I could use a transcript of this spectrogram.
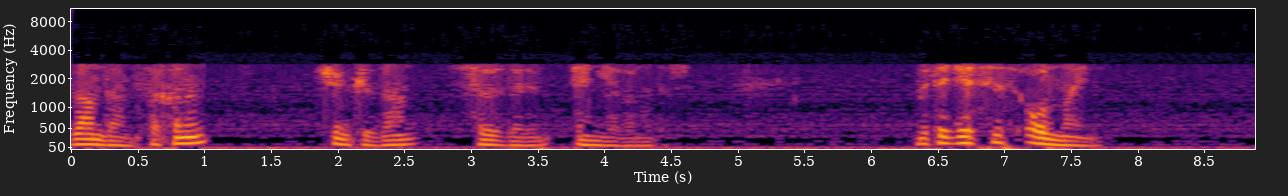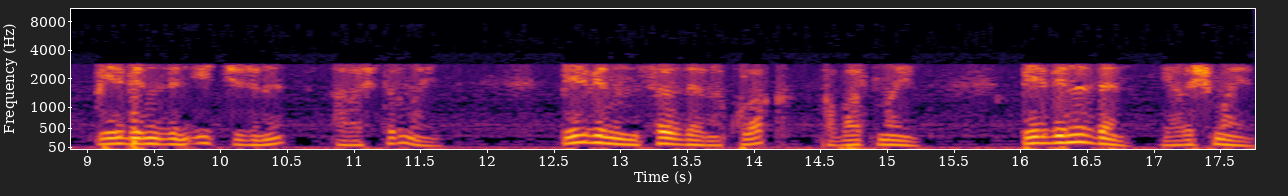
zandan sakının çünkü zan sözlerin en yalanıdır. Mütecessis olmayın. Birbirinizin iç yüzünü araştırmayın. Birbirinin sözlerine kulak kabartmayın. Birbirinizden yarışmayın.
